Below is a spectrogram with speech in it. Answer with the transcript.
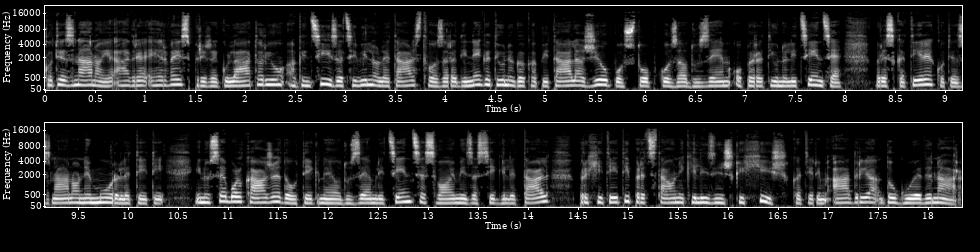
Kot je znano, je Adria Airways pri regulatorju, Agenciji za civilno letalstvo, zaradi negativnega kapitala že v postopku za oduzem operativne licence, brez katere, kot je znano, ne more leteti. In vse bolj kaže, da utegnejo oduzem licence svojimi zasegi letal prehiteti predstavniki lizinških hiš, katerim Adria dolguje denar.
